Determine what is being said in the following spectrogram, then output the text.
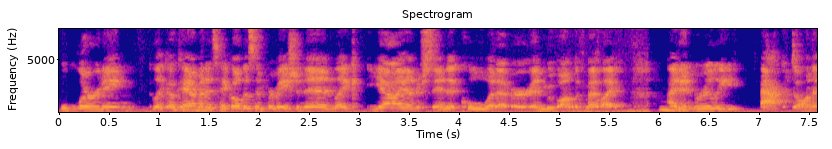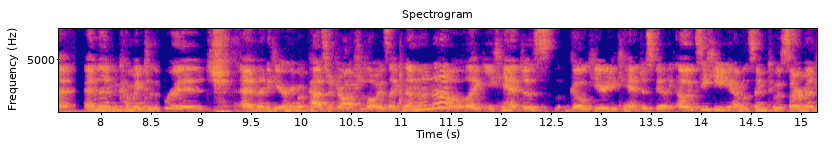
learning, like, okay, I'm going to take all this information in, like, yeah, I understand it, cool, whatever, and move on with my life. I didn't really act on it. And then mm-hmm. coming to the bridge and then hearing what Pastor Josh is always like, no, no, no, like, you can't just go here, you can't just be like, oh, teehee, I'm listening to a sermon.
